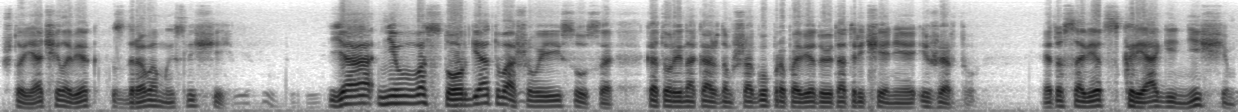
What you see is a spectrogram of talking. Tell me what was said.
что я человек здравомыслящий. Я не в восторге от вашего Иисуса, который на каждом шагу проповедует отречение и жертву. Это совет скряги нищим,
